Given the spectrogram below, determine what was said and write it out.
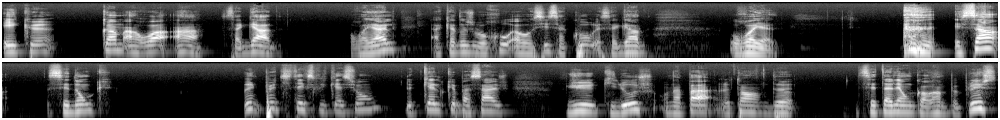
et que, comme un roi a sa garde royale, Akadosh Baruch Hu a aussi sa cour et sa garde royale. Et ça, c'est donc une petite explication de quelques passages du Kiddush. On n'a pas le temps de s'étaler encore un peu plus,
